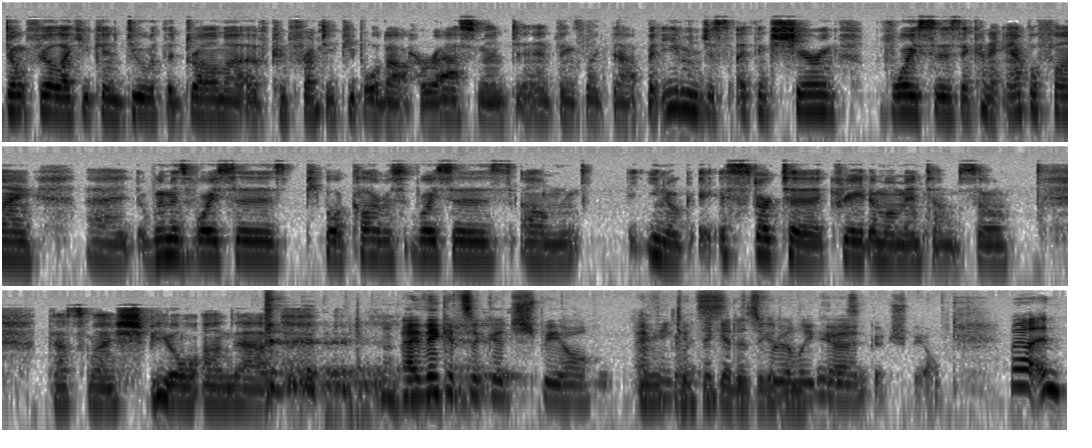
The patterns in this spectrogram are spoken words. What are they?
don't feel like you can deal with the drama of confronting people about harassment and things like that. But even just i think sharing voices and kind of amplifying uh, women's voices people of color voices um, you know start to create a momentum. So that's my spiel on that. I think it's a good spiel. I mm-hmm. think I it's, think it is it's a good really It is a good. good spiel. Well, and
